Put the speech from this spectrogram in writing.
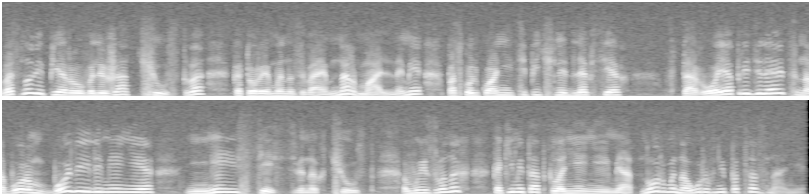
В основе первого лежат чувства, которые мы называем нормальными, поскольку они типичны для всех. Второе определяется набором более или менее неестественных чувств, вызванных какими-то отклонениями от нормы на уровне подсознания.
